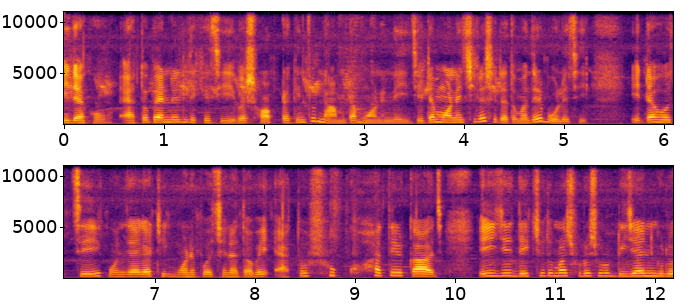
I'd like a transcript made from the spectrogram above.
এই দেখো, এত প্যান্ডেল দেখেছি, এবার সবটা কিন্তু নামটা মনে নেই। যেটা মনে ছিল সেটা তোমাদের বলেছি। এটা হচ্ছে কোন জায়গায় ঠিক মনে পড়ছে না, তবে এত সূক্ষ্ম হাতের কাজ। এই যে দেখছ তোমরা ছোটো ছোটো ডিজাইনগুলো,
